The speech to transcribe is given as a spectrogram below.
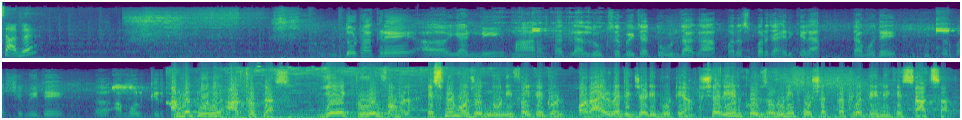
सागर? उद्धव ठाकरे यांनी महाराष्ट्रातल्या लोकसभेच्या दोन जागा परस्पर जाहीर केल्या. त्यामध्ये उत्तर पश्चिम इथे Amol Amrut noni ortho plus. ये एक प्रूवन फॉर्मूला है। इसमें मौजूद नोनी फल के गुण और आयुर्वेदिक जड़ी बूटियाँ शरीर को जरूरी पोषक तत्व देने के साथ साथ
